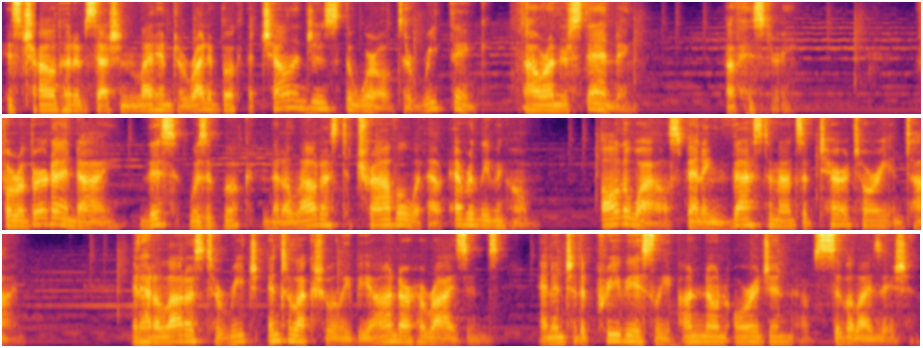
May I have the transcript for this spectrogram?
His childhood obsession led him to write a book that challenges the world to rethink our understanding of history. For Roberta and I, this was a book that allowed us to travel without ever leaving home, all the while spanning vast amounts of territory and time. It had allowed us to reach intellectually beyond our horizons and into the previously unknown origin of civilization.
